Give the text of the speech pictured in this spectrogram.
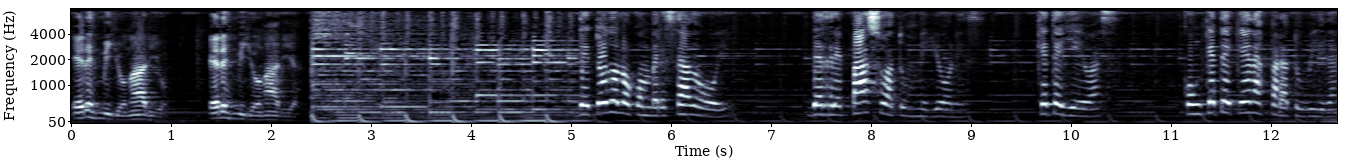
Eres millonario, eres millonaria. De todo lo conversado hoy, de repaso a tus millones, ¿qué te llevas? ¿Con qué te quedas para tu vida?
